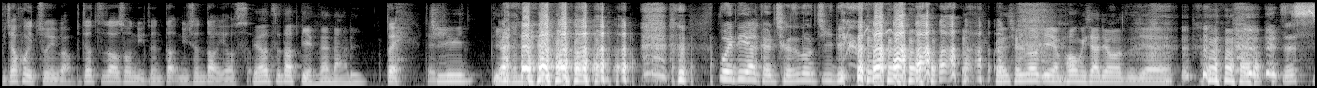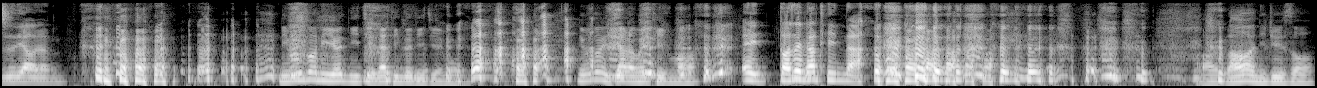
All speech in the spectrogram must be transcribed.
比较会追吧，比较知道说女生到女生到底要什么。比较知道点在哪里对，对对，G 点 不一定啊，可能全身都 G 点，可能全身都点碰一下就直接。直接湿掉这样。你不是说你有你姐在听这期节目？你不是说你家人会听吗？哎、短暂不要听的，好，然后你继续说。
